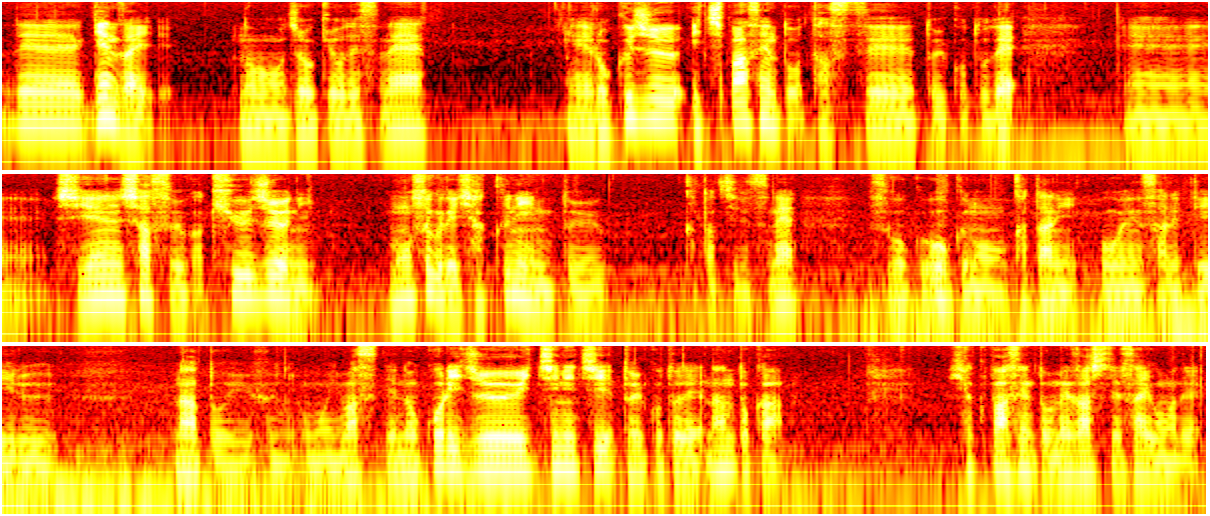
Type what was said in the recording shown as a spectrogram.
で現在の状況ですね、えー、61%達成ということで、えー、支援者数が90人もうすぐで100人という形ですね。すごく多くの方に応援されているなというふうに思います。で残り11日ということでなんとか100%を目指して最後まで、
